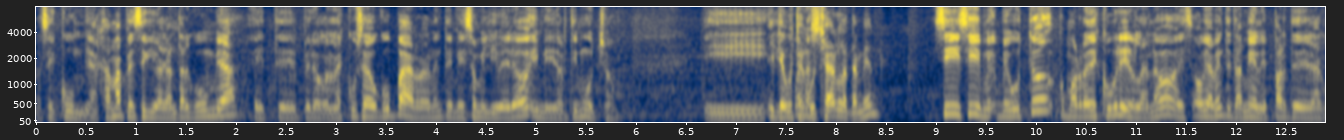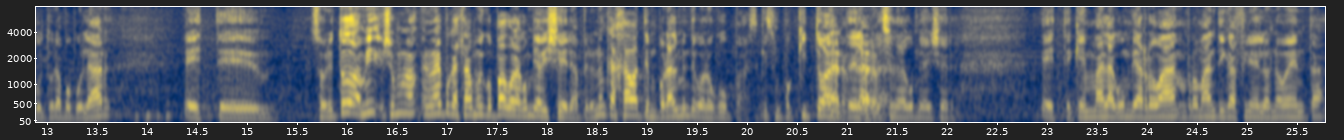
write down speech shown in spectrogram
no sé, cumbia, jamás pensé que iba a cantar cumbia, este, pero con la excusa de Ocupa realmente eso me liberó y me divertí mucho. ¿Y, ¿Y te gusta después, no sé, escucharla también? Sí, sí, me, me gustó como redescubrirla, ¿no? Es, obviamente también es parte de la cultura popular. Este, sobre todo a mí, yo en una, época estaba muy copado con la cumbia villera, pero no encajaba temporalmente con Ocupas, que es un poquito Claro, antes de la claro. aparición de la cumbia villera. Este, que es más la cumbia romántica a fines de los 90.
